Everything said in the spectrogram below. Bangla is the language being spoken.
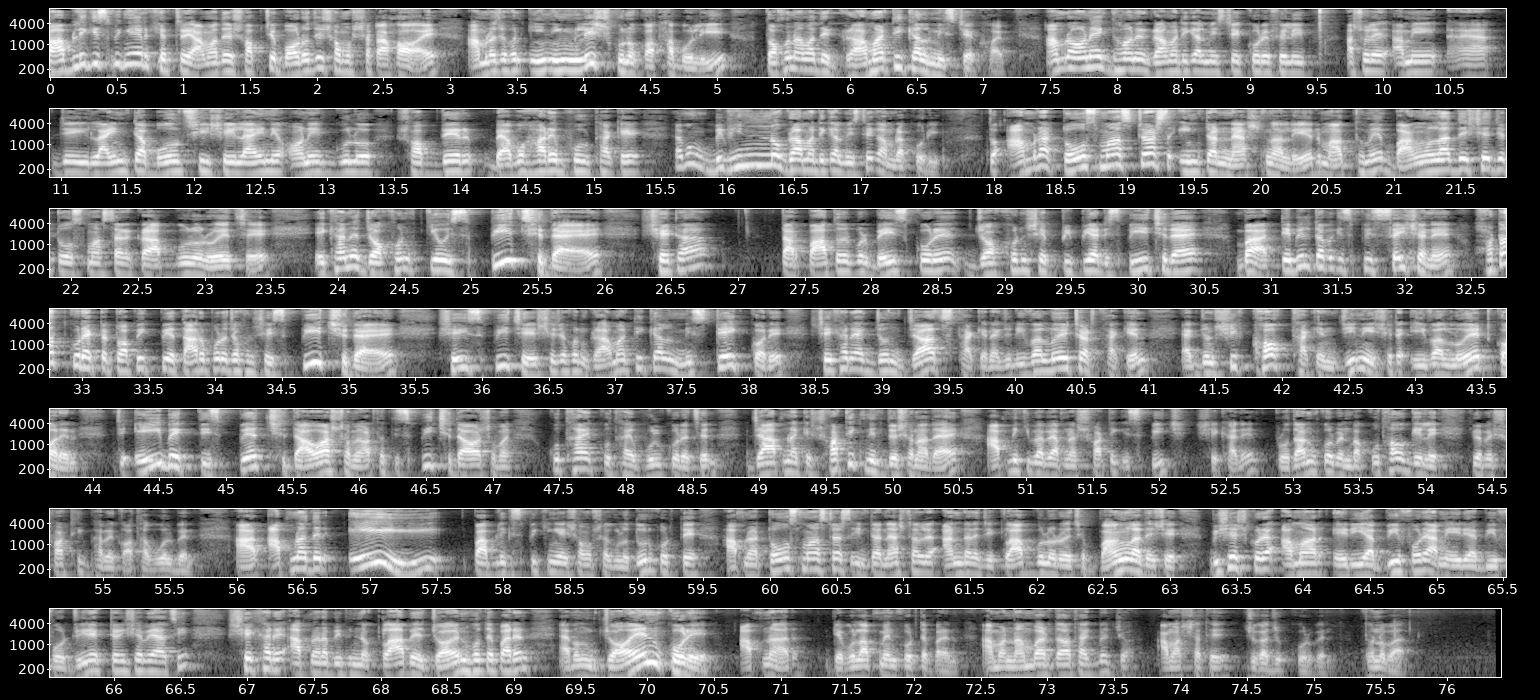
পাবলিক স্পিকিং এর ক্ষেত্রে আমাদের সবচেয়ে বড় যে সমস্যাটা হয়, আমরা যখন ইন ইংলিশ কোনো কথা বলি, তখন আমাদের গ্রামাটিক্যাল মিস্টেক হয়। আমরা অনেক ধরনের গ্রামাটিক্যাল মিস্টেক করে ফেলি। আসলে আমি যেই লাইনটা বলছি, সেই লাইনে অনেকগুলো শব্দের ব্যবহারে ভুল থাকে এবং বিভিন্ন গ্রামাটিক্যাল মিস্টেক আমরা করি। তো আমরা টোস্ট মাস্টার্স ইন্টারন্যাশনালের মাধ্যমে বাংলাদেশে যে টোস্ট মাস্টার ক্লাবগুলো রয়েছে, এখানে যখন কেউ স্পিচ দেয়, সেটা তার পাতের উপর বেস করে যখন সে প্রিপেয়ার্ড স্পিচ দেয় বা টেবিল টপিক স্পিচ সেশনে হঠাৎ করে একটা টপিক পেয়ে তার উপরে যখন সে স্পিচ দেয়, সেই স্পিচে সে যখন গ্রামাটিক্যাল মিস্টেক করে, সেখানে একজন জাজ থাকেন, একজন ইভালুয়েটার থাকেন, একজন শিক্ষক থাকেন যিনি সেটা ইভালুয়েট করেন যে এই ব্যক্তি স্পিচ দেওয়ার সময়, অর্থাৎ স্পিচ দেওয়ার সময় কোথায় কোথায় ভুল করেছেন, যা আপনাকে সঠিক নির্দেশনা দেয়, আপনি কীভাবে আপনার সঠিক স্পিচ সেখানে প্রদান করবেন বা কোথাও গেলে কীভাবে সঠিকভাবে কথা বলবেন। আর আপনাদের এই পাবলিক স্পিকিং এর সমস্যাগুলো দূর করতে আপনার টোস্ট মাস্টার্স ইন্টারন্যাশনালের আন্ডারে যে ক্লাবগুলো রয়েছে বাংলাদেশে, বিশেষ করে আমার এরিয়া বি ফোরে আমি এরিয়া বি ফোর ডিরেক্টর হিসেবে আছি, সেখানে আপনারা বিভিন্ন ক্লাবে জয়েন হতে পারেন এবং জয়েন করে আপনার ডেভেলপমেন্ট করতে পারেন। আমার নাম্বার দেওয়া থাকবে আমার সাথে যোগাযোগ করবেন। ধন্যবাদ।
